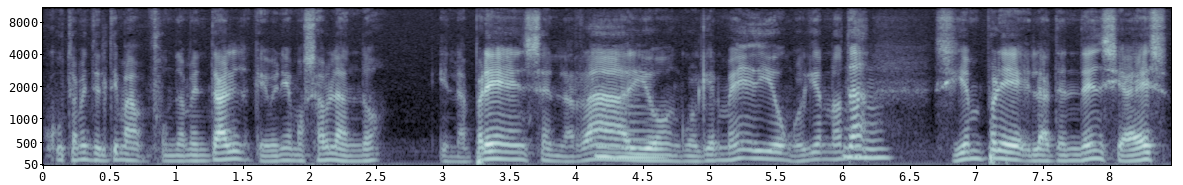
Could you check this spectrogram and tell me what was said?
justamente el tema fundamental que veníamos hablando, en la prensa, en la radio, en cualquier medio, en cualquier nota, siempre la tendencia es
